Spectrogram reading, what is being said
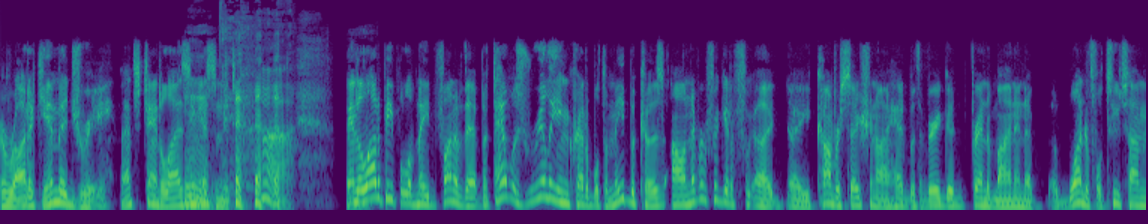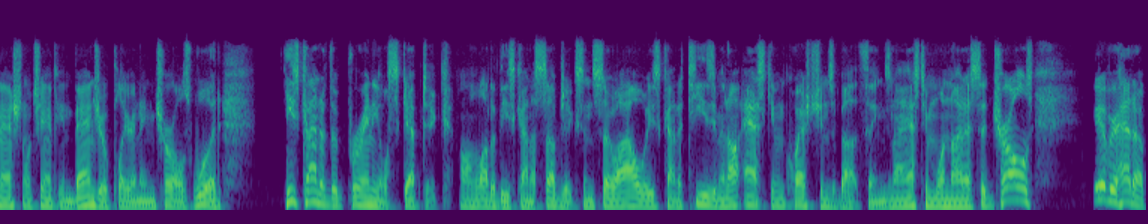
erotic imagery. That's tantalizing, Hmm. isn't it? Huh. And a lot of people have made fun of that, but that was really incredible to me because I'll never forget a conversation I had with a very good friend of mine and a, a wonderful two time national champion banjo player named Charles Wood. He's kind of the perennial skeptic on a lot of these kind of subjects. And so I always kind of tease him and I'll ask him questions about things. And I asked him one night, I said, Charles, you ever had a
